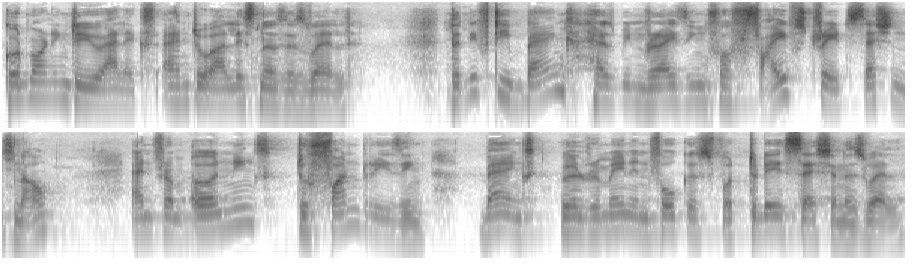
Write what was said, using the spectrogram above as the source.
Good morning to you, Alex, and to our listeners as well. The Nifty Bank has been rising for five straight sessions now, and from earnings to fundraising, banks will remain in focus for today's session as well.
